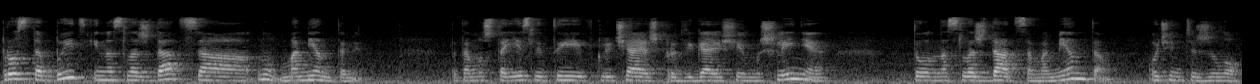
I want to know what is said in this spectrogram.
Просто быть и наслаждаться ну, моментами. Потому что если ты включаешь продвигающее мышление – то наслаждаться моментом очень тяжело.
